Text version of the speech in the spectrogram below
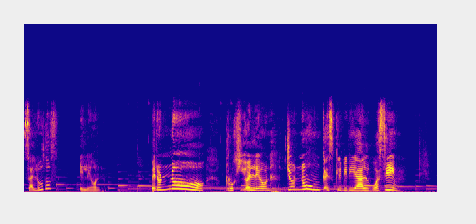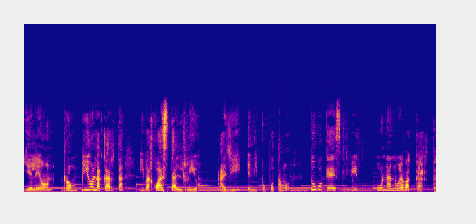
Saludos, el león. Pero no, rugió el león, yo nunca escribiría algo así. Y el león rompió la carta y bajó hasta el río. Allí el hipopótamo tuvo que escribir una nueva carta.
